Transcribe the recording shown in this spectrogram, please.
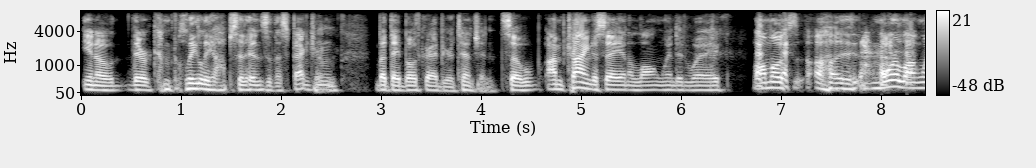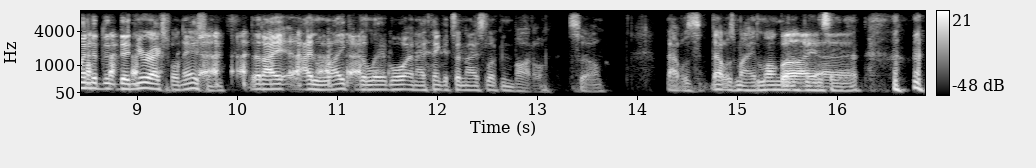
you know they're completely opposite ends of the spectrum mm-hmm. But they both grab your attention so i'm trying to say in a long-winded way almost uh, more long-winded than your explanation that i i like the label and i think it's a nice looking bottle so that was that was my long-winded well, way to say that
